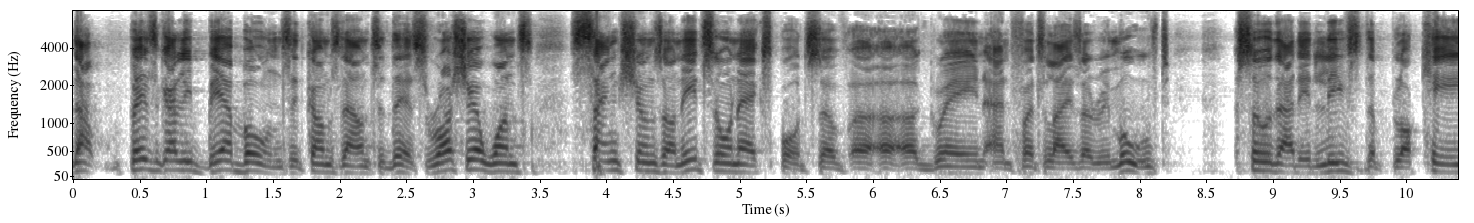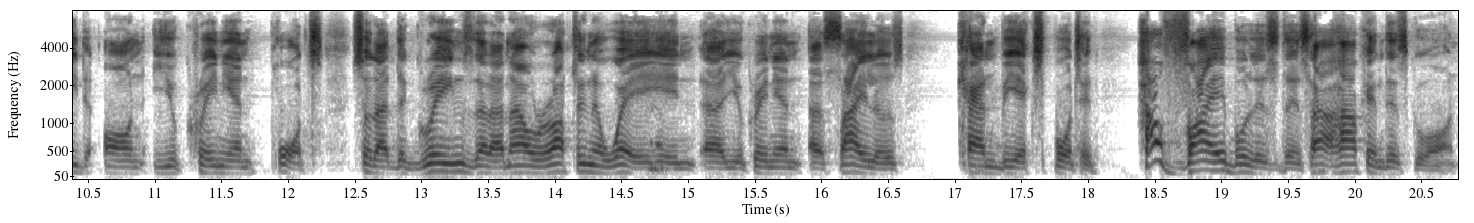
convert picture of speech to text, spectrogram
Now, basically, bare bones, it comes down to this. Russia wants sanctions on its own exports of uh, uh, grain and fertilizer removed so that it leaves the blockade on Ukrainian ports so that the grains that are now rotting away in uh, Ukrainian uh, silos can be exported. How viable is this? How, how can this go on?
